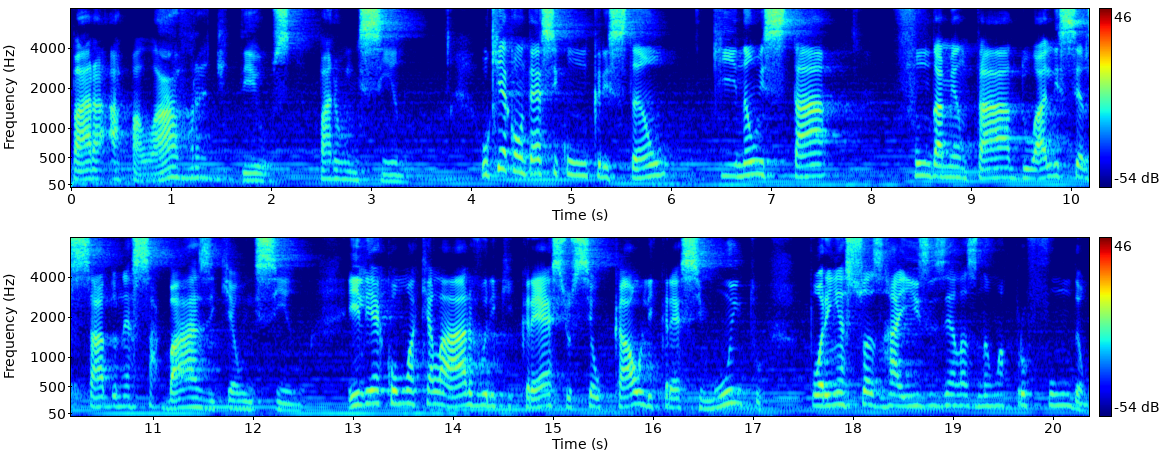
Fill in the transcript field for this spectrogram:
para a palavra de Deus para o ensino. O que acontece com um cristão que não está fundamentado, alicerçado nessa base que é o ensino? Ele é como aquela árvore que cresce, o seu caule cresce muito, porém as suas raízes elas não aprofundam.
